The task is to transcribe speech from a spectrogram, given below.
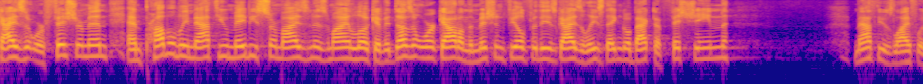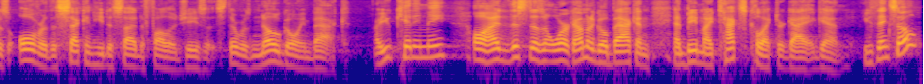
guys that were fishermen, and probably Matthew maybe surmised in his mind look, if it doesn't work out on the mission field for these guys, at least they can go back to fishing. Matthew's life was over the second he decided to follow Jesus. There was no going back. Are you kidding me? Oh, I, this doesn't work. I'm going to go back and, and be my tax collector guy again. You think so?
